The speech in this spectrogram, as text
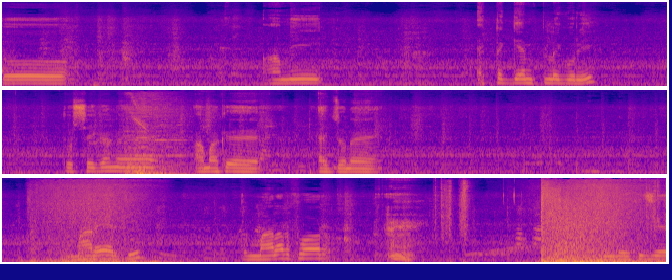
তো আমি একটা গেম প্লে করি। তো সেখানে আমাকে একজনে মারে আর কি। তো মারার পর দেখি যে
